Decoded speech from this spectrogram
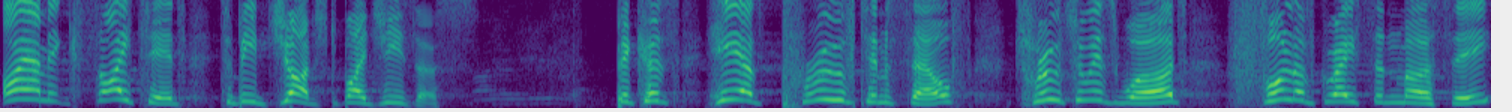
I am excited to be judged by Jesus because he has proved himself true to his word, full of grace and mercy.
